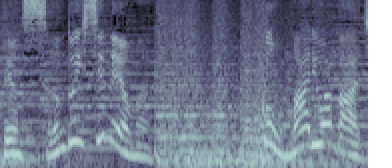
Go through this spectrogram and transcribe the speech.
Pensando em Cinema, com Mário Abad.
